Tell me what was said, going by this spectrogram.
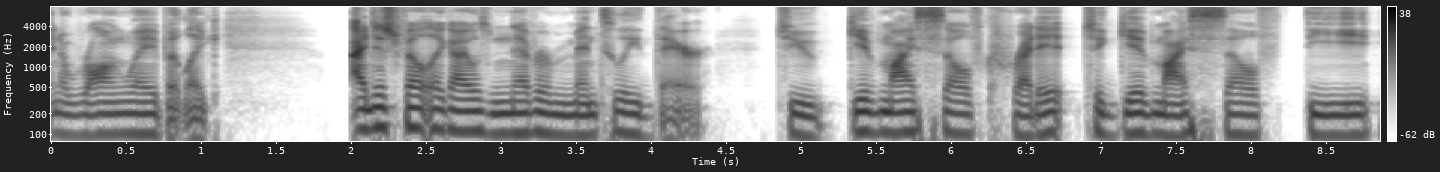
in a wrong way, but like I just felt like I was never mentally there to give myself credit, to give myself the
